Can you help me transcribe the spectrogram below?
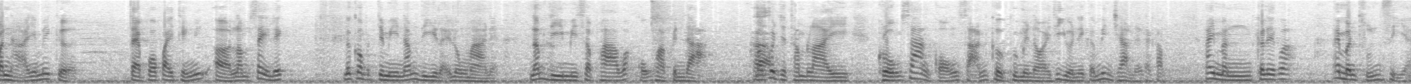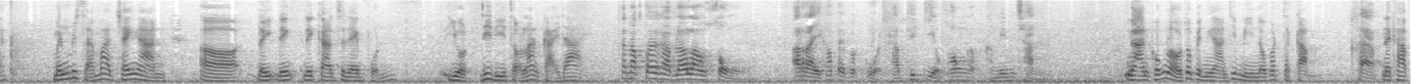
ปัญหายังไม่เกิด แต่พอไปถึงเอ่อลำไส้เล็ก แล้วก็จะมีน้ำดีไหลลงมาเนี่ย น้ำดีมีสภาวะของความเป็นด่างครับ มันก็จะทำลายโครงสร้างของสารเคอร์คูเมนอยด์ที่อยู่ในขมิ้นชันเนยนะครับ ให้มันก็เรียกว่าให้มันสูญเสีย มันไม่สามารถใช้งานเอ่อในในในการแสดงผลประโยชน์ที่ดีต่อร่างกายได้ ท่านดรครับ แล้วเราส่งอะไรเข้าไปประกวดครับ ที่เกี่ยวข้องกับขมิ้นชัน งานของเราต้องเป็นงานที่มีนวัตกรรม ครับนะครับ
